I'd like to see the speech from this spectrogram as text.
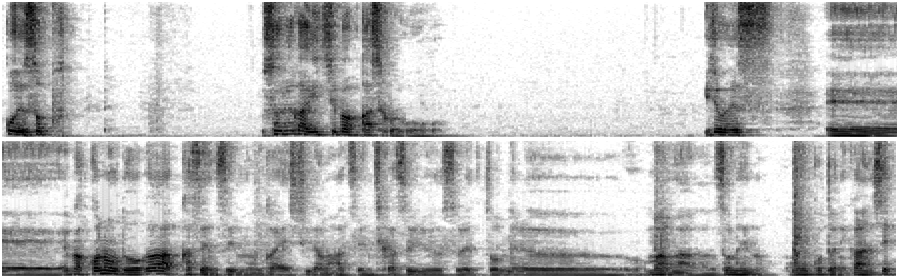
これでストップ。それが一番賢い方法。以上です。えーまあ、この動画は河川水門開式ダム発電地下水流スレートトンネル、まあまあ、その辺のことに関して、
